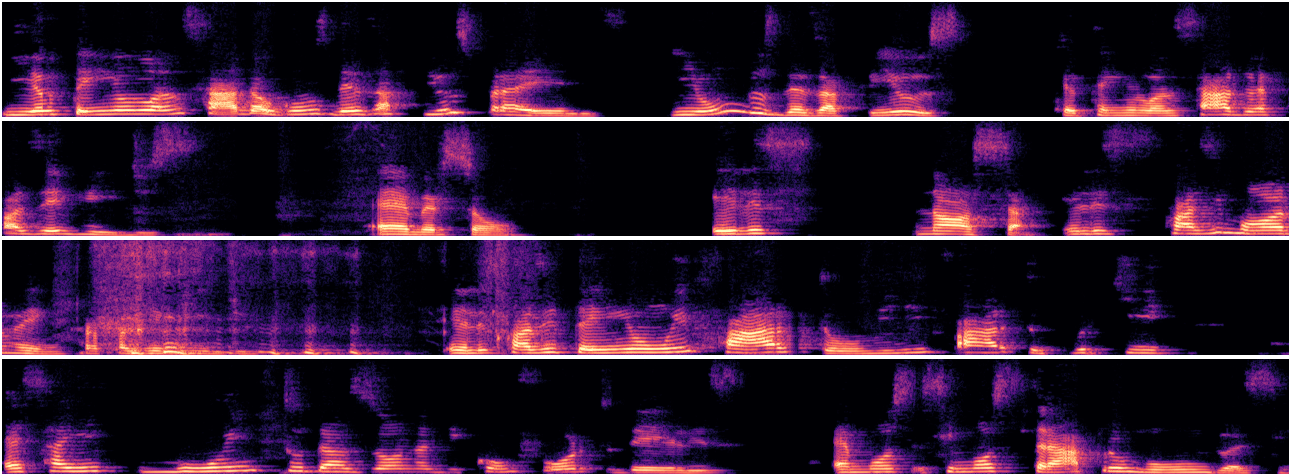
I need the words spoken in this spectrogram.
e eu tenho lançado alguns desafios para eles. E um dos desafios que eu tenho lançado é fazer vídeos. Emerson, eles, nossa, eles quase morrem para fazer vídeo. eles quase têm um infarto, um mini infarto, porque é sair muito da zona de conforto deles, é se mostrar para o mundo assim.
